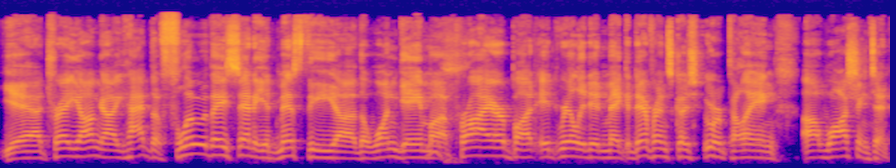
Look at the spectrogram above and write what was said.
Yeah, Trae Young. I had the flu. They said he had missed the uh, the one game uh, prior, but it really didn't make a difference because you were playing uh, Washington,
